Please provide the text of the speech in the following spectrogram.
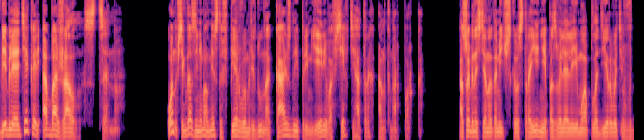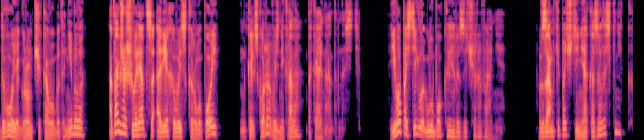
Библиотекарь обожал сцену. Он всегда занимал место в первом ряду на каждой премьере во всех театрах Анкмарпорка. Особенности анатомического строения позволяли ему аплодировать вдвое громче кого бы то ни было, а также швыряться ореховой скорлупой, коль скоро возникала такая надобность. Его постигло глубокое разочарование. В замке почти не оказалось книг,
